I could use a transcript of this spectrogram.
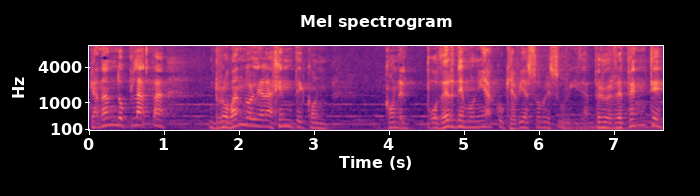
ganando plata, robándole a la gente con, con el poder demoníaco que había sobre su vida. Pero de repente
